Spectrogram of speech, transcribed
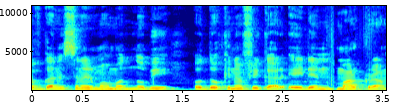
আফগানিস্তানের মোহাম্মদ নবী ও দক্ষিণ আফ্রিকার এইডেন মার্করাম।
